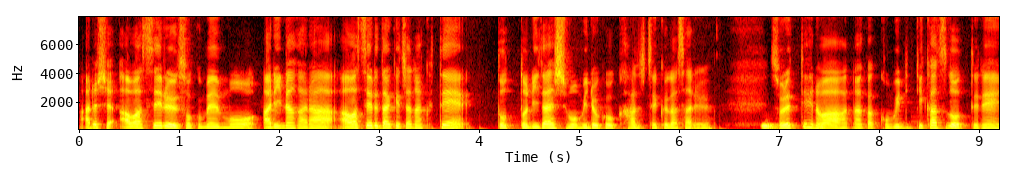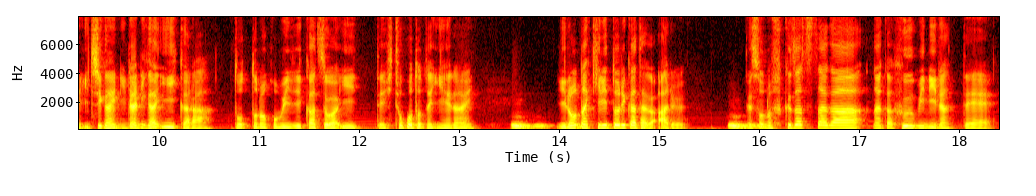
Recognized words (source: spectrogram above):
あある種合わせる側面もありながら合わせるだけじゃなくてドットに対しても魅力を感じてくださる？うん。それっていうのはなんかコミュニティ活動ってね一概に何がいいからドットのコミュニティ活動がいいって一言で言えない？うんいろんな切り取り方がある。うんでその複雑さがなんか風味になって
